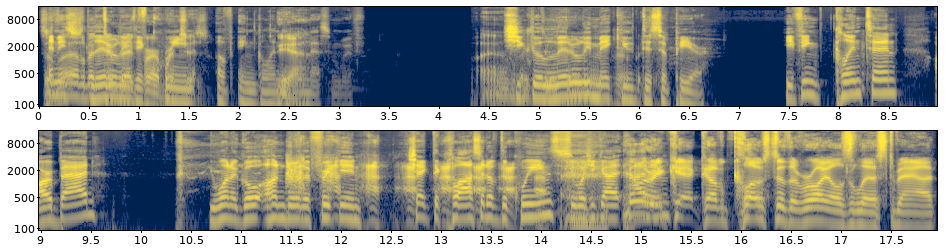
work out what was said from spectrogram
It's a and it's little bit too literally big for the her queen britches. of England Yeah. you're messing with. She could literally make you disappear. You think Clinton are bad? You want to go under the freaking check the closet of the queens, see what you got Hillary hiding? can't come close to the royals list, man.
